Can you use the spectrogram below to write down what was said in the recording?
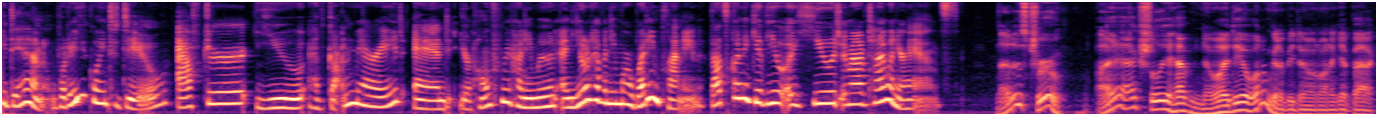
Hey Dan, what are you going to do after you have gotten married and you're home from your honeymoon and you don't have any more wedding planning? That's going to give you a huge amount of time on your hands. That is true. I actually have no idea what I'm going to be doing when I get back.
